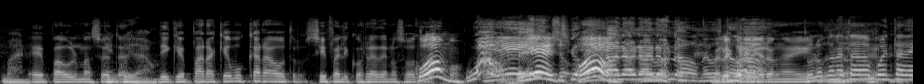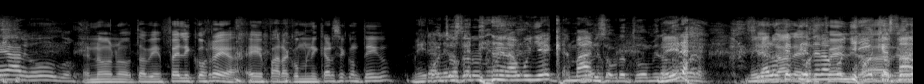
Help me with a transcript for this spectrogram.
Bueno, eh, Paul Mazueta, ten cuidado. de que para qué buscar a otro si Félix Correa de nosotros. ¿Cómo? ¡Wow! ¿Y eso? Oh. No, no, no, no. no. Me Me lo escribieron ahí. Tú lo que no te has dado cuenta de algo, Hugo. Eh, No, no, está bien. Félix Correa, eh, para comunicarse contigo. Mira lo que 809. tiene la muñeca, hermano. No, y sobre todo, mira, mira, mira Sí, lo que tiene la Félix, muñeca, dale.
